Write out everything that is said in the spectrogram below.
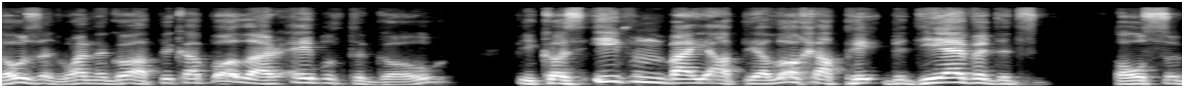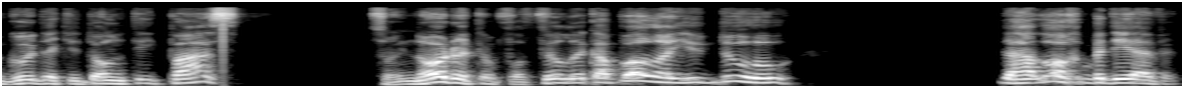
those that want to go Api Kabbalah are able to go because even by Api Aloch, B'diavad, it's also good that you don't eat pas. So in order to fulfill the Kabbalah, you do the Haloch B'diavad.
